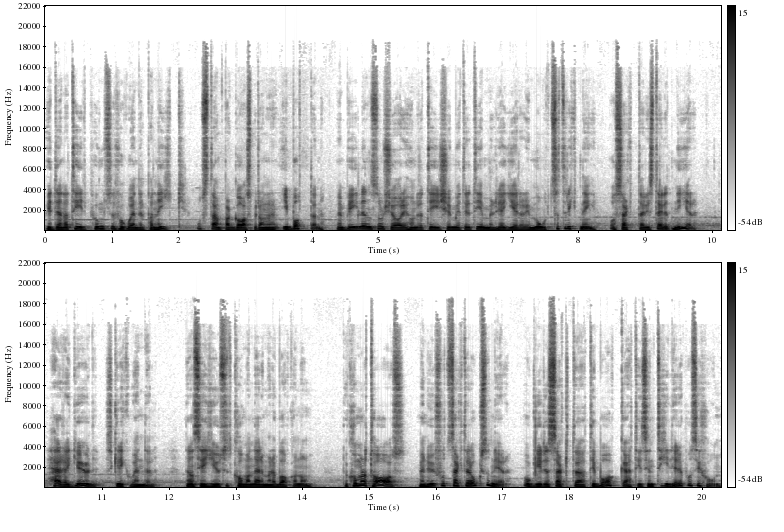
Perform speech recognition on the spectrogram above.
Vid denna tidpunkt så får Wendell panik och stampar gaspedalen i botten. Men bilen som kör i 110 km i timmen reagerar i motsatt riktning och saktar istället ner. Herregud, skrek Wendell när han ser ljuset komma närmare bakom dem. De kommer att ta oss, men nu fått saktar också ner och glider sakta tillbaka till sin tidigare position.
